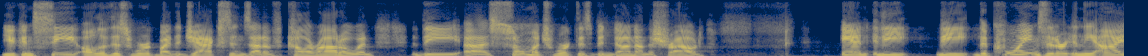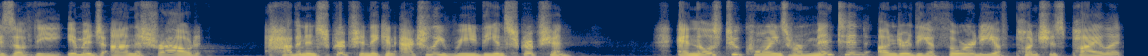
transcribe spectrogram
You can see all of this work by the Jacksons out of Colorado and the uh, so much work that's been done on the shroud. And the the the coins that are in the eyes of the image on the shroud have an inscription. They can actually read the inscription. And those two coins were minted under the authority of Pontius Pilate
